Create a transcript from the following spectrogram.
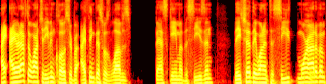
I, I would have to watch it even closer, but I think this was Love's best game of the season. They said they wanted to see more out of him.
